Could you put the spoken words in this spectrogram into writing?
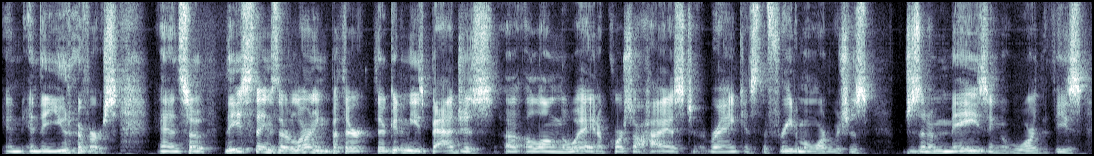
in, in the universe. And so these things they're learning, but they're they're getting these badges uh, along the way. And of course, our highest rank is the Freedom Award, which is which is an amazing award that these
